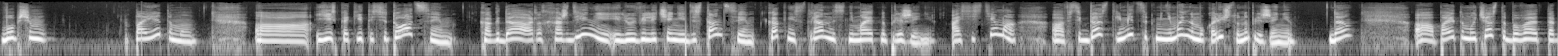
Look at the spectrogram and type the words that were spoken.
В общем, поэтому э, есть какие-то ситуации, когда расхождение или увеличение дистанции, как ни странно, снимает напряжение. А система а, всегда стремится к минимальному количеству напряжения. Да? А, поэтому часто бывает, так,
